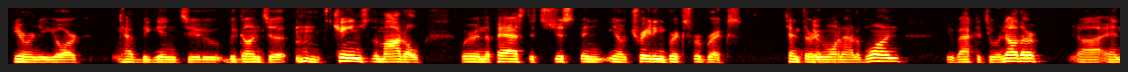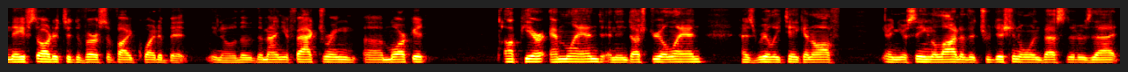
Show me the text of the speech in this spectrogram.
here in New York have begin to begun to change the model. Where in the past it's just been you know trading bricks for bricks, 1031 out of one, you back it to another, uh, and they've started to diversify quite a bit. You know the the manufacturing uh, market up here, M land and industrial land has really taken off, and you're seeing a lot of the traditional investors that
